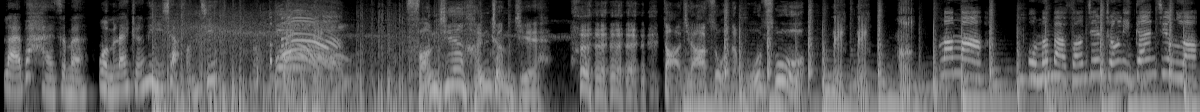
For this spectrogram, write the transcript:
来吧，孩子们，我们来整理一下房间。棒！房间很整洁，大家做的不错。妈妈，我们把房间整理干净了，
